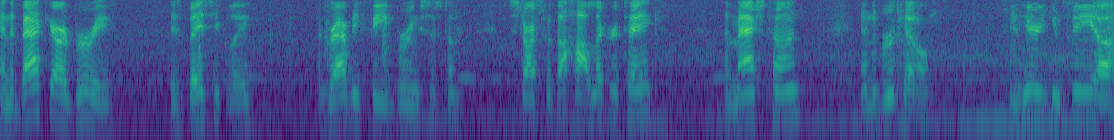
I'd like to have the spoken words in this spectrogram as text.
And the backyard brewery is basically a gravity feed brewing system. It starts with the hot liquor tank, the mash tun, and the brew kettle. And here you can see uh,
